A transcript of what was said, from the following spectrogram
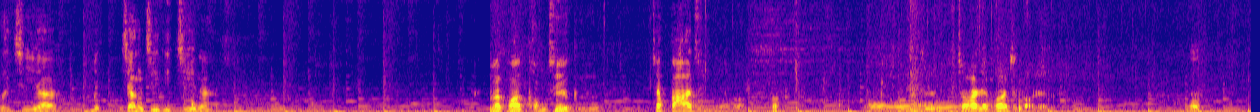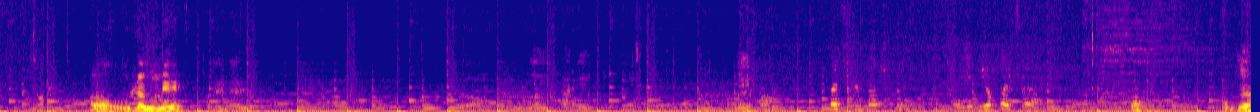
回旗啊，要将近一斤啊。你要看孔雀阁，这八级的无？哦，这还能看得出大粒。哦，有卵呢。会吃到吐，也又会吃了。哦，我这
